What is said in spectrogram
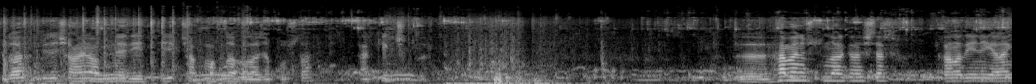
Şu da bize Şahin abinin hediye ettiği çakmaklı alaca posta. Erkek çıktı. Ee, hemen üstünde arkadaşlar Kanada yeni gelen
